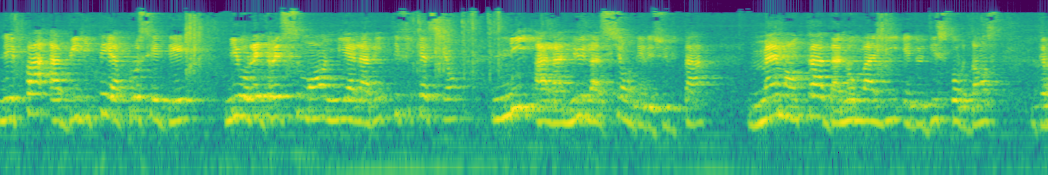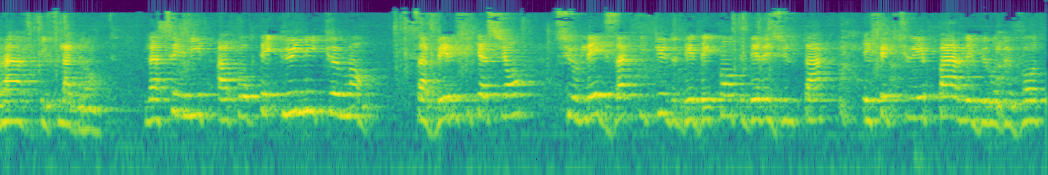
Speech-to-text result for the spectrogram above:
N'est pas habilitée à procéder ni au redressement, ni à la rectification, ni à l'annulation des résultats, même en cas d'anomalie et de discordance graves et flagrantes. La CENIP a porté uniquement sa vérification sur l'exactitude des décomptes des résultats effectués par les bureaux de vote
